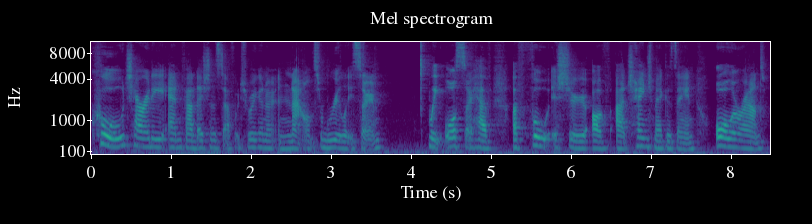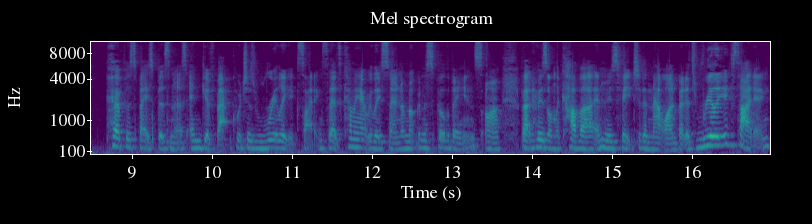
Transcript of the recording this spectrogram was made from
cool charity and foundation stuff, which we're going to announce really soon we also have a full issue of uh, Change Magazine all around purpose based business and give back, which is really exciting. So that's coming out really soon. I'm not going to spill the beans uh, about who's on the cover and who's featured in that one, but it's really exciting.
